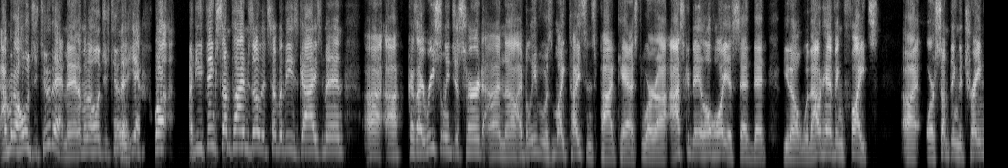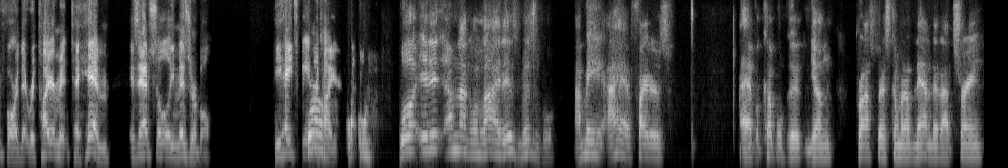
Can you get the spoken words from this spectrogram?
I'm going to hold you to that, man. I'm going to hold you to that. Yeah. Well, do you think sometimes though that some of these guys, man, uh, uh, because I recently just heard on, uh, I believe it was Mike Tyson's podcast, where uh, Oscar De La Hoya said that you know, without having fights uh, or something to train for, that retirement to him is absolutely miserable. He hates being Well, retired. Well, it is. I'm not gonna lie, it is miserable. I mean, I have fighters. I have a couple good young prospects coming up now that I train,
